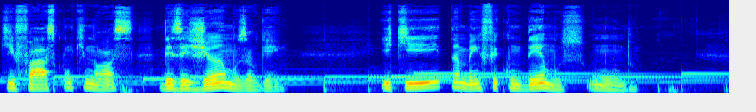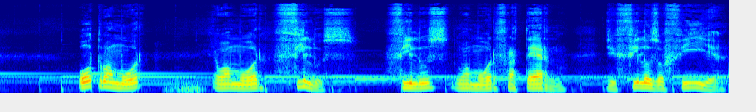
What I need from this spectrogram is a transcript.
que faz com que nós desejamos alguém e que também fecundemos o mundo. Outro amor é o amor filos, filos do amor fraterno, de filosofia,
